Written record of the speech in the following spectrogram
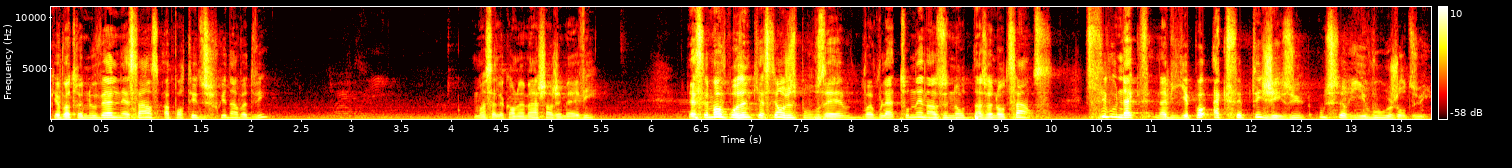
que votre nouvelle naissance a porté du fruit dans votre vie? Moi, ça a complètement changé ma vie. Laissez-moi vous poser une question juste pour vous, vous la tourner dans, dans un autre sens. Si vous n'aviez pas accepté Jésus, où seriez-vous aujourd'hui?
